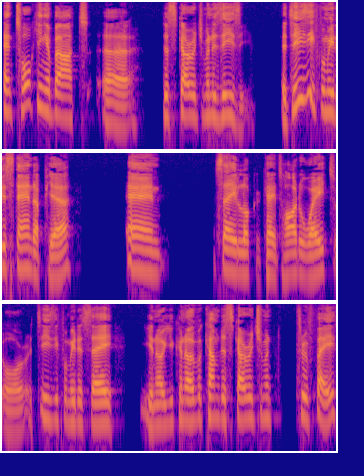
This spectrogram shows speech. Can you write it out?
and talking about uh, discouragement is easy. It's easy for me to stand up here and say, look, okay, it's hard to wait, or it's easy for me to say, you know, you can overcome discouragement through faith.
